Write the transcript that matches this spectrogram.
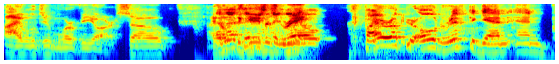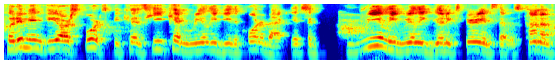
I will do more VR. So I And hope the game is great. You know, fire up your old Rift again and put him in VR Sports because he can really be the quarterback. It's a really, really good experience that was kind of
